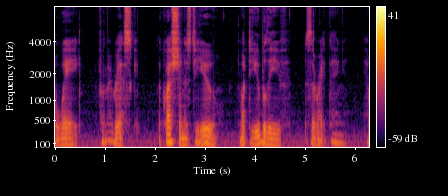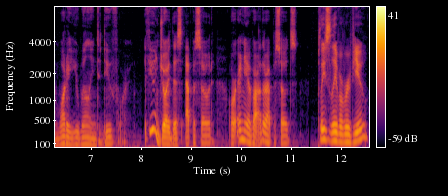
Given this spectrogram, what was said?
away from a risk. The question is to you what do you believe is the right thing, and what are you willing to do for it? If you enjoyed this episode or any of our other episodes, please leave a review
